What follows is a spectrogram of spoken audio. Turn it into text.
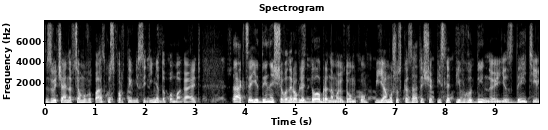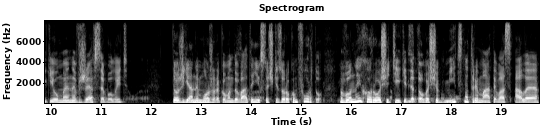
Звичайно, в цьому випадку спортивні сидіння допомагають. Так, це єдине, що вони роблять добре, на мою думку. Я мушу сказати, що після півгодинної їзди тільки у мене вже все болить. Тож я не можу рекомендувати їх з точки зору комфорту. Вони хороші тільки для того, щоб міцно тримати вас, але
